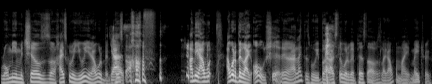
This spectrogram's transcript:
Romeo and Michelle's uh, high school reunion, I would have been pissed off. I mean, I would I would have been like, oh shit, yeah, I like this movie, but I still would have been pissed off. It's like I want my Matrix.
